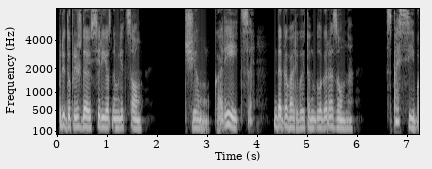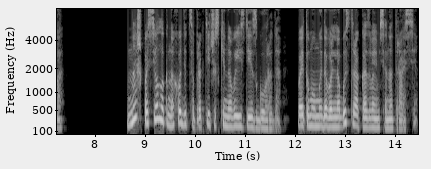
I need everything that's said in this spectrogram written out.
предупреждаю серьезным лицом. Чем корейцы, договаривает он благоразумно. Спасибо. Наш поселок находится практически на выезде из города, поэтому мы довольно быстро оказываемся на трассе.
